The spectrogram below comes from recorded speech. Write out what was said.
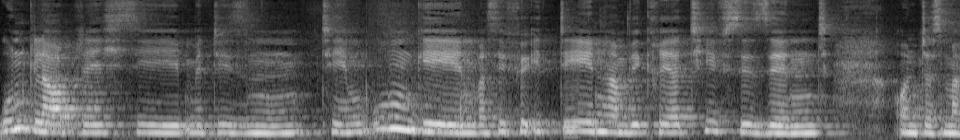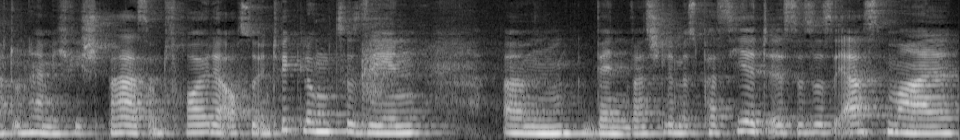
unglaublich sie mit diesen Themen umgehen, was sie für Ideen haben, wie kreativ sie sind. Und das macht unheimlich viel Spaß und Freude, auch so Entwicklungen zu sehen. Ähm, wenn was Schlimmes passiert ist, ist es erstmal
